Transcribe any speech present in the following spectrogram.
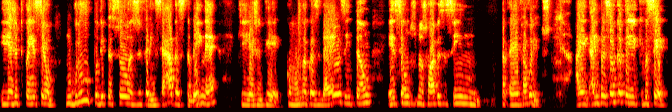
e a gente conheceu um grupo de pessoas diferenciadas também, né, que a gente comunga com as ideias, então, esse é um dos meus hobbies, assim, é, favoritos. A, a impressão que eu tenho é que você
